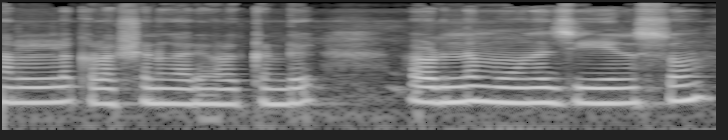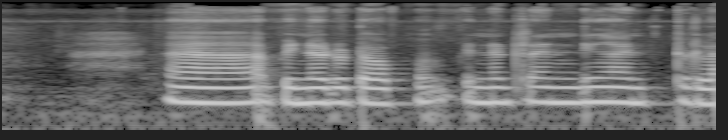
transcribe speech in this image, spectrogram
നല്ല കളക്ഷനും കാര്യങ്ങളൊക്കെ ഉണ്ട്. അവിടുന്ന് മൂന്ന് ജീൻസും പിന്നെ ഒരു ടോപ്പും പിന്നെ ട്രെൻഡിങ് ആയിട്ടുള്ള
